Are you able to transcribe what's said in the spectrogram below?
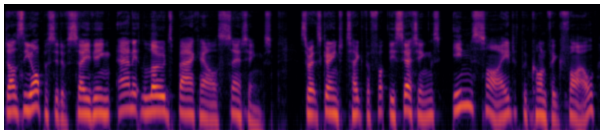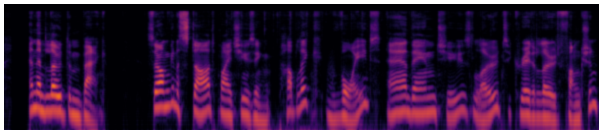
does the opposite of saving and it loads back our settings. So it's going to take the, the settings inside the config file and then load them back. So I'm going to start by choosing public void and then choose load to create a load function.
